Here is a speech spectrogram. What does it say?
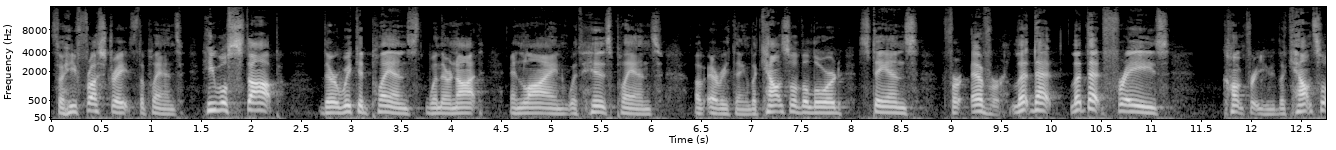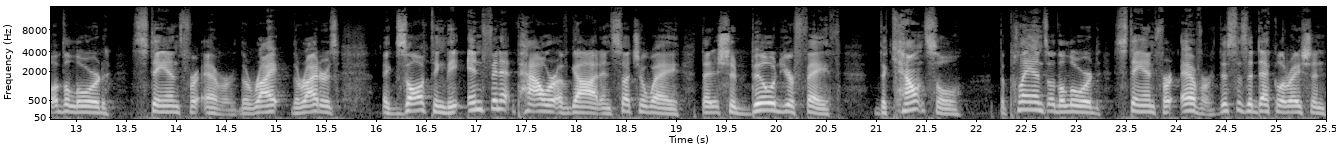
So he frustrates the plans. He will stop their wicked plans when they're not in line with his plans of everything. The counsel of the Lord stands forever. Let that, let that phrase comfort you. The counsel of the Lord stands forever. The, right, the writer is exalting the infinite power of God in such a way that it should build your faith. The counsel, the plans of the Lord stand forever. This is a declaration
